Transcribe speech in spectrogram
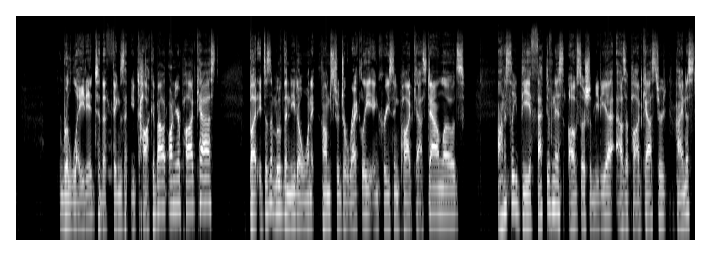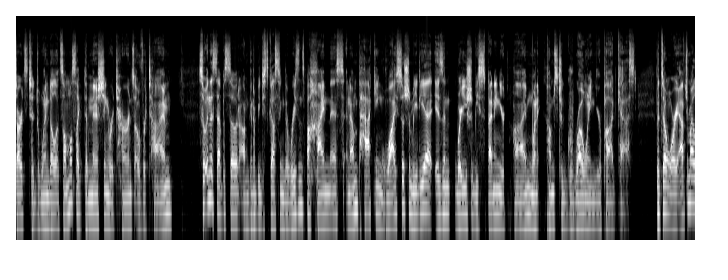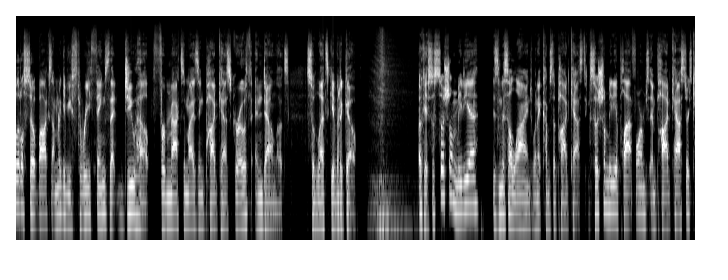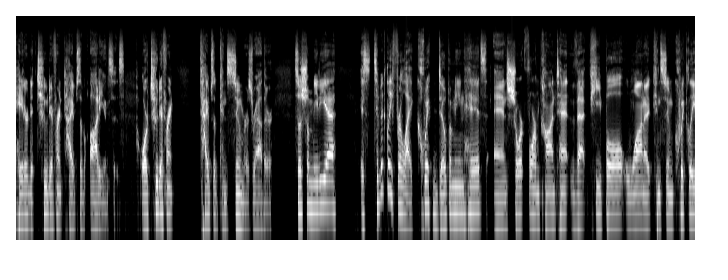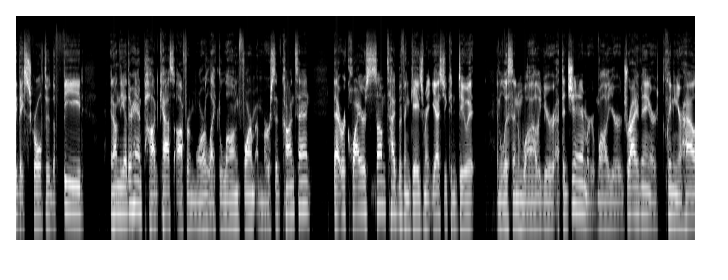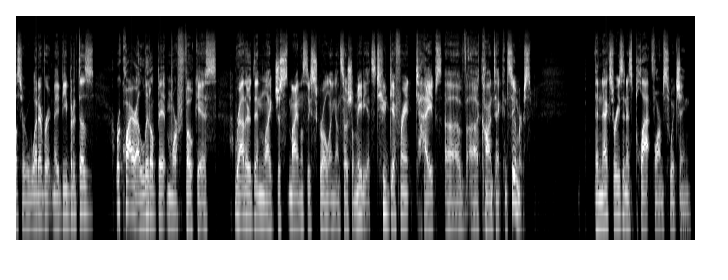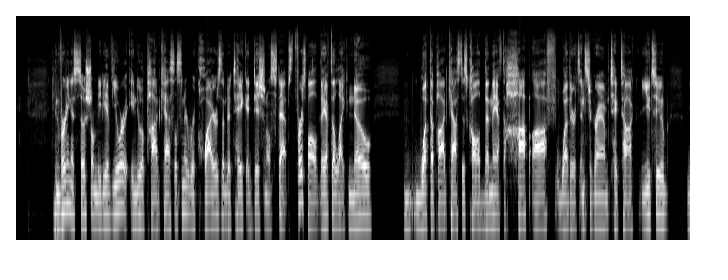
related to the things that you talk about on your podcast. But it doesn't move the needle when it comes to directly increasing podcast downloads. Honestly, the effectiveness of social media as a podcaster kind of starts to dwindle. It's almost like diminishing returns over time. So, in this episode, I'm going to be discussing the reasons behind this and unpacking why social media isn't where you should be spending your time when it comes to growing your podcast. But don't worry, after my little soapbox, I'm going to give you three things that do help for maximizing podcast growth and downloads. So, let's give it a go. Okay, so social media is misaligned when it comes to podcasting. Social media platforms and podcasters cater to two different types of audiences, or two different types of consumers, rather. Social media is typically for like quick dopamine hits and short form content that people want to consume quickly. They scroll through the feed. And on the other hand, podcasts offer more like long form immersive content that requires some type of engagement. Yes, you can do it and listen while you're at the gym or while you're driving or cleaning your house or whatever it may be, but it does require a little bit more focus rather than like just mindlessly scrolling on social media. It's two different types of uh, content consumers. The next reason is platform switching. Converting a social media viewer into a podcast listener requires them to take additional steps. First of all, they have to like know what the podcast is called. Then they have to hop off, whether it's Instagram, TikTok, YouTube,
